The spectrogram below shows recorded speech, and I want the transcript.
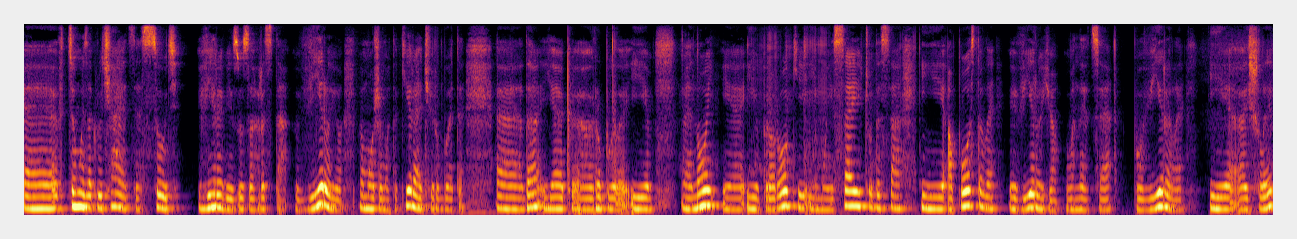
Е, В цьому і заключається суть. Віри в Ісуса Христа. Вірою ми можемо такі речі робити, е, да, як е, робили і е, Ной, і, пророки, і Моїсей чудеса, і апостоли. Вірою вони це повірили і йшли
